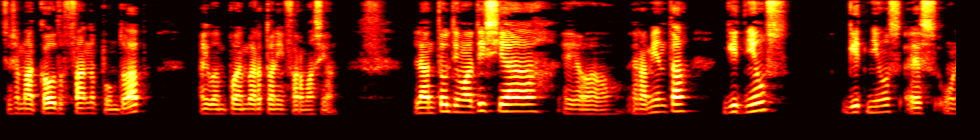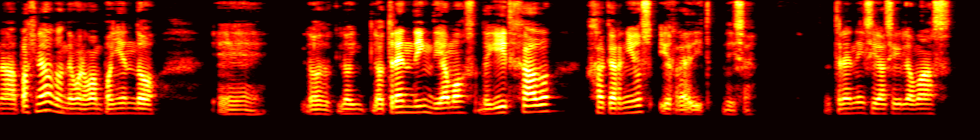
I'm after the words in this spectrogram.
Se llama codefund.app. Ahí pueden ver toda la información. La anteúltima noticia eh, o herramienta, Git News. Git News es una página donde bueno, van poniendo eh, lo, trending, digamos, de GitHub, Hacker News y Reddit, dice. El trending sería así lo más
